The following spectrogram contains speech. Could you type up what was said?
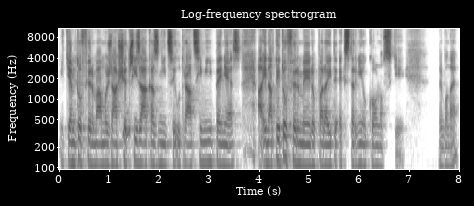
I těmto firmám možná šetří zákazníci, utrácí méně peněz a i na tyto firmy dopadají ty externí okolnosti. Nebo ne?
